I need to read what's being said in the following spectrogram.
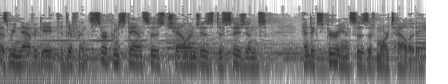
as we navigate the different circumstances, challenges, decisions, and experiences of mortality.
